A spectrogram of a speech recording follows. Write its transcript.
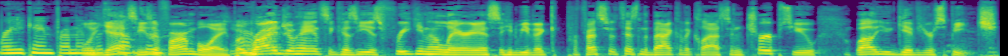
where he came from? In Well, yes, he's a farm boy. But Ryan Johansen, because he is freaking hilarious, he'd be the professor that sits in the back of the class and chirps you while you give your speech.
